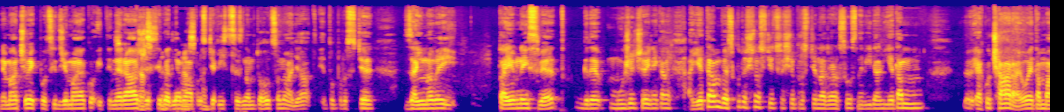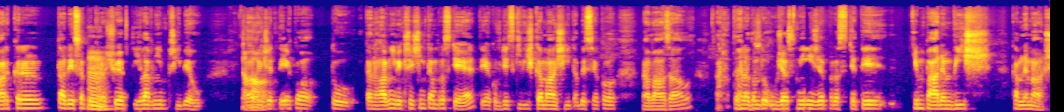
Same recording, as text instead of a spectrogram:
nemá člověk pocit, že má jako itinerář, jasně, že si vedle jasně. má prostě víc seznam toho, co má dělat. Je to prostě zajímavý tajemný svět, kde může člověk někam... A je tam ve skutečnosti, což je prostě na Dark Souls nevýdaný, je tam jako čára, jo? je tam marker, tady se pokračuje hmm. v té hlavním příběhu. No, takže ty jako tu, ten hlavní vykřičník tam prostě je, ty jako vždycky víš, kam máš jít, abys jako navázal. A to je na tom to úžasný, že prostě ty tím pádem víš, kam nemáš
